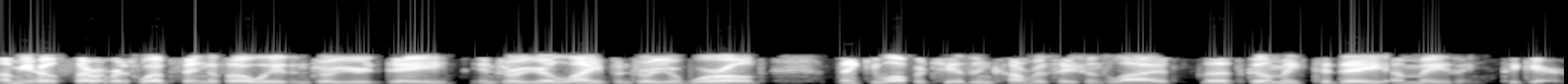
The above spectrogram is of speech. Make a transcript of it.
I'm your host, Cyrus Webb, saying as always, enjoy your day, enjoy your life, enjoy your world. Thank you all for choosing Conversations Live. Let's go make today amazing. Take care.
